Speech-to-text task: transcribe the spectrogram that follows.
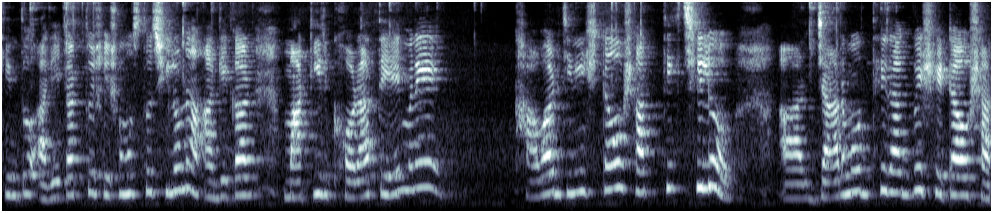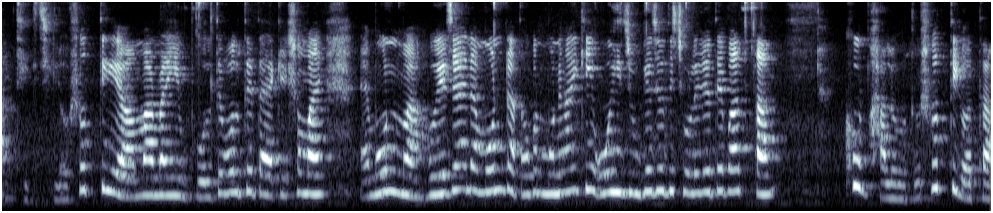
কিন্তু আগেকার তো সে সমস্ত ছিল না। আগেকার মাটির ঘরাতে মানে খাওয়ার জিনিসটাও সাত্বিক ছিল। আর যার মধ্যে রাখবে সেটাও সাত্বিক ছিল। সত্যি আমার মানে বলতে বলতে তো এক এক সময় এমন হয়ে যায় না মনটা, তখন মনে হয় কি ওই যুগে যদি চলে যেতে পারতাম খুব ভালো হতো। সত্যি কথা,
